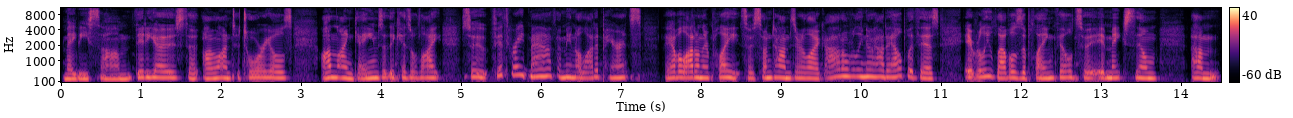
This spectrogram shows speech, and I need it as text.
maybe some videos, online tutorials, online games that the kids would like. So, fifth grade math, I mean, a lot of parents they have a lot on their plate. So sometimes they're like, I don't really know how to help with this. It really levels the playing field. So it makes them um,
